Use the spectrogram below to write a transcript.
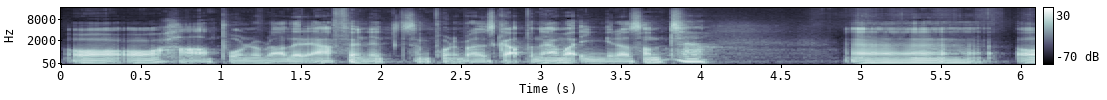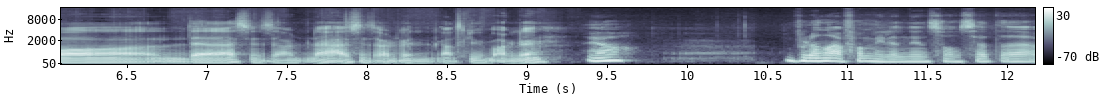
og, og ha pornoblader. Jeg har funnet liksom, pornoblader i skapet da jeg var yngre. og sånt. Ja. Eh, og det syns jeg, det her synes jeg har vært ganske ubehagelig. ja. Hvordan er familien din sånn sett? Eh,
